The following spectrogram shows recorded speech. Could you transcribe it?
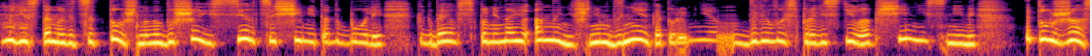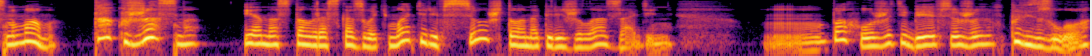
Мне становится тошно на душе, и сердце щемит от боли, когда я вспоминаю о нынешнем дне, который мне довелось провести в общении с ними. Это ужасно, мама, так ужасно!» И она стала рассказывать матери все, что она пережила за день. «Похоже, тебе все же повезло,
